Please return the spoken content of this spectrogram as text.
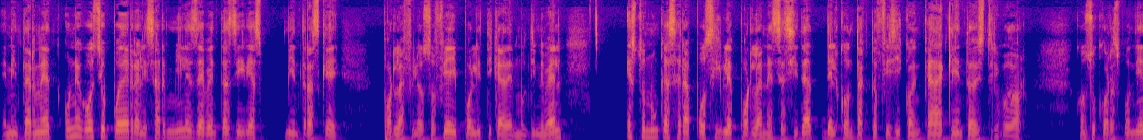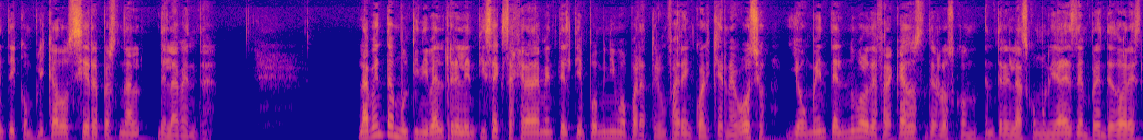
En Internet, un negocio puede realizar miles de ventas diarias, mientras que, por la filosofía y política del multinivel, esto nunca será posible por la necesidad del contacto físico en cada cliente o distribuidor, con su correspondiente y complicado cierre personal de la venta. La venta multinivel ralentiza exageradamente el tiempo mínimo para triunfar en cualquier negocio y aumenta el número de fracasos entre, las comunidades de emprendedores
